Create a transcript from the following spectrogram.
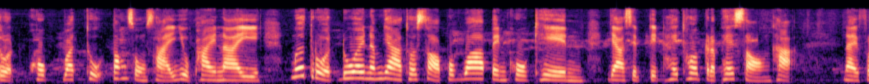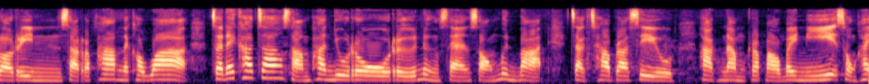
ตรวจพบวัตถุต้องสงสัยอยู่ภายใน เมื่อตรวจด้วยน้ำยาทดสอบพบว่าเป็นโคเคน ยาเสพติดให้โทษประเภท 2 ค่ะนายฟลอรินสารภาพนะคะว่า จะได้ค่าจ้าง 3,000 ยูโร หรือ 120,000 บาท จากชาวบราซิล หากนำกระเป๋าใบนี้ส่งให้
